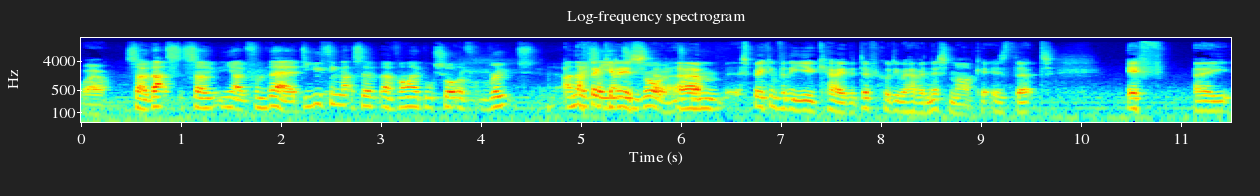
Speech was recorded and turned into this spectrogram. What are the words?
Wow. So that's so you know from there. Do you think that's a, a viable sort of route? I know I think it is. it have is. some drawings, but- Um, speaking for the UK, the difficulty we have in this market is that if a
